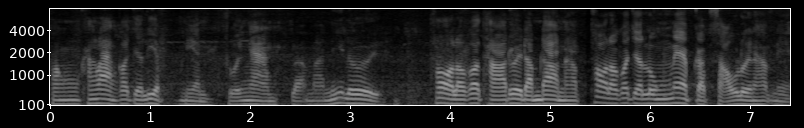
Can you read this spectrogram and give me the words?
ของข้างล่างก็จะเรียบเนียนสวยงามประมาณนี้เลย ท่อเราก็ทาด้วยดำด้านนะครับ ท่อเราก็จะลงแนบกับเสาเลยนะครับนี่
